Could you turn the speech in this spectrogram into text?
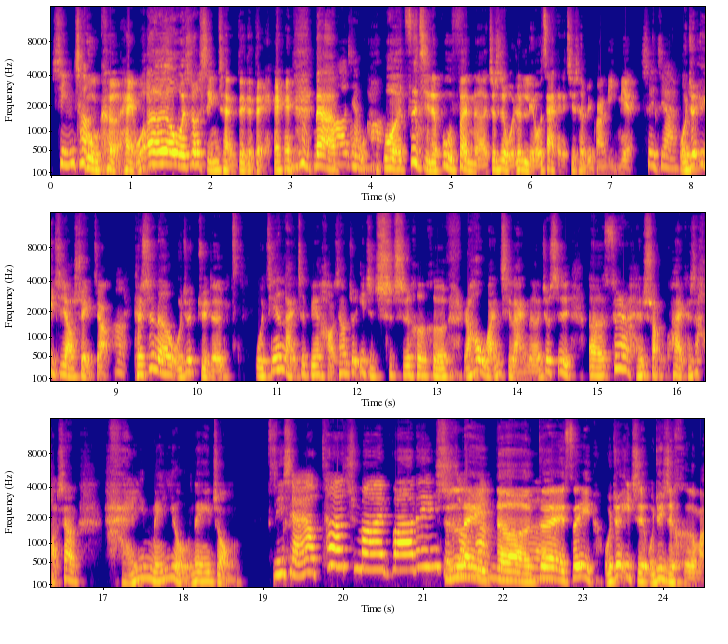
行程顾客，嘿，我呃，我是说行程，对对对，嘿嘿 那我我自己的部分呢，就是我就留在那个汽车旅馆里面，睡觉，我就预计要睡觉，嗯。可是呢，我就觉得我今天来这边好像就一直吃吃喝喝，然后玩起来呢，就是呃虽然很爽快，可是好像还没有那一种你想要 touch my body 之类的，，对，所以我就一直我就一直喝嘛，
